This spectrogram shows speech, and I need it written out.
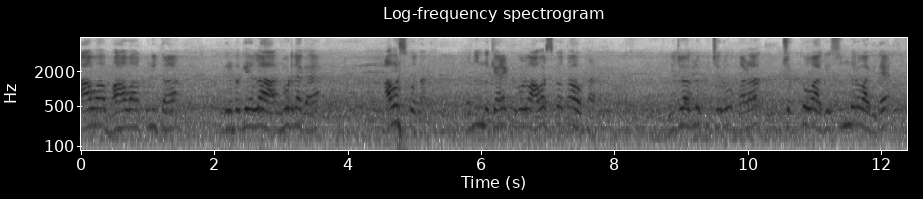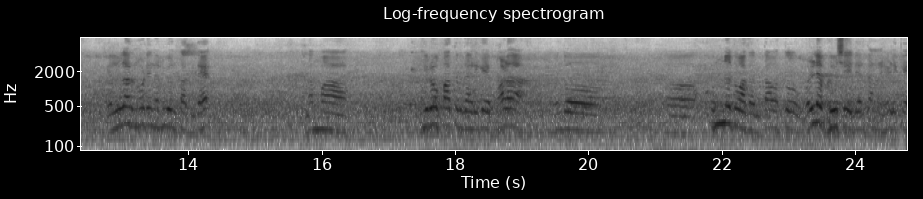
ಹಾವ, ಭಾವ, ಕುಣಿತ ಇದ್ರ ಬಗ್ಗೆ ಎಲ್ಲ ನೋಡಿದಾಗ ಆವರಿಸ್ಕೋತಾರೆ. ಒಂದೊಂದು ಕ್ಯಾರೆಕ್ಟರ್ಗಳು ಆವರಿಸ್ಕೋತಾ ಹೋಗ್ತಾರೆ. ನಿಜವಾಗ್ಲೂ ಪಿಕ್ಚರು ಭಾಳ ಚೊಕ್ಕವಾಗಿ, ಸುಂದರವಾಗಿದೆ. ಎಲ್ಲರೂ ನೋಡಿ ನಲಿಯುವಂಥದ್ದಿದೆ ನಮ್ಮ ಹೀರೋ ಪಾತ್ರಧಾರಿಗೆ ಭಾಳ ಒಂದು ಉನ್ನತವಾದಂಥ ಒಂದು ಒಳ್ಳೆಯ ಭವಿಷ್ಯ ಇದೆ ಅಂತ ನಾನು ಹೇಳಿಕೆ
